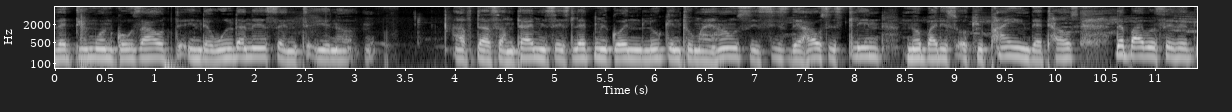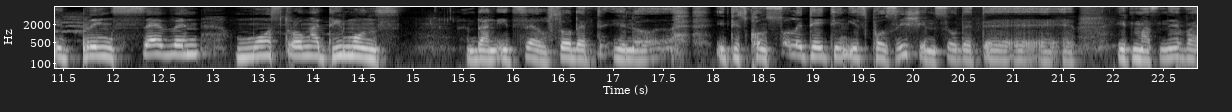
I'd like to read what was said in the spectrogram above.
the demon goes out in the wilderness and, you know, after some time, he says, Let me go and look into my house. He sees the house is clean, nobody's occupying that house. The Bible says that it brings seven more stronger demons than itself so that you know it is consolidating its position so that uh, uh, uh it must never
